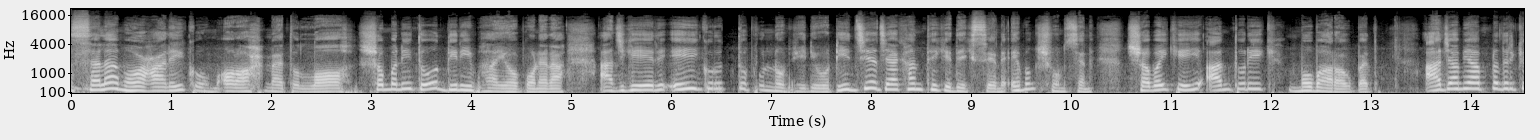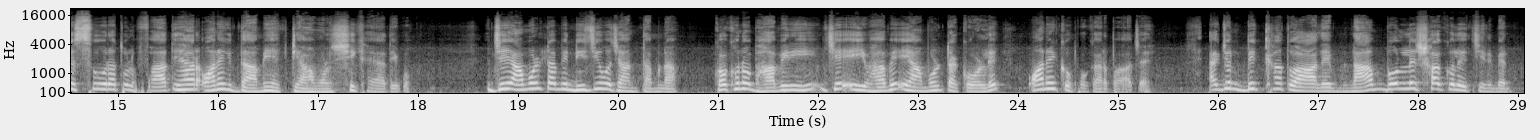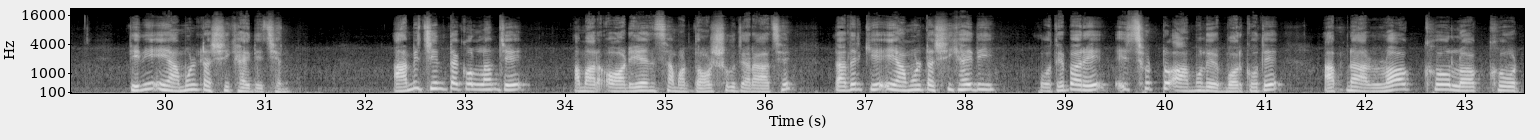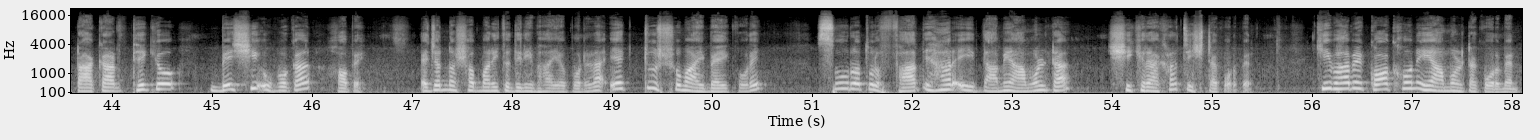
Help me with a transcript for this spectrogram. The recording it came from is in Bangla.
আসসালামু আলাইকুম আরহামতুল্লাহ সম্মানিত দিনী ভাই ও বোনেরা, আজকের এই গুরুত্বপূর্ণ ভিডিওটি যে যেখান থেকে দেখছেন এবং শুনছেন, সবাইকেই আন্তরিক মোবারকবাদ। আজ আমি আপনাদেরকে সৌরাতুল ফাতিহার অনেক দামি একটি আমল শিখাইয়া দেব। যে আমলটা আমি নিজেও জানতাম না, কখনো ভাবিনি যে এইভাবে এই আমলটা করলে অনেক উপকার পাওয়া যায়। একজন বিখ্যাত আলেম নাম বললে সকলেই চিনবেন। তিনি এই আমলটা শিখাই দিচ্ছেন আমি চিন্তা করলাম যে আমার অডিয়েন্স আমার দর্শক যারা আছে, তাদেরকে এই আমলটা শিখাই দিই। হতে পারে এই ছোট্ট আমলের বরকতে আপনার লক্ষ লক্ষ টাকার থেকেও বেশি উপকার হবে। এজন্য সম্মানিত দিনী ভাই ও বোনেরা, একটু সময় ব্যয় করে সৌরতুল ফাতিহার এই দামি আমলটা শিখে রাখার চেষ্টা করবেন। কীভাবে, কখন এই আমলটা করবেন?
